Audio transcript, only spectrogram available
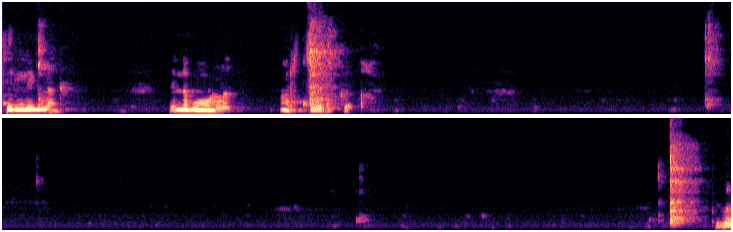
ഫില്ലിങ് ഇതിന്റെ മുകളിൽ നിറച്ച് കൊടുക്കുക ഇത്.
